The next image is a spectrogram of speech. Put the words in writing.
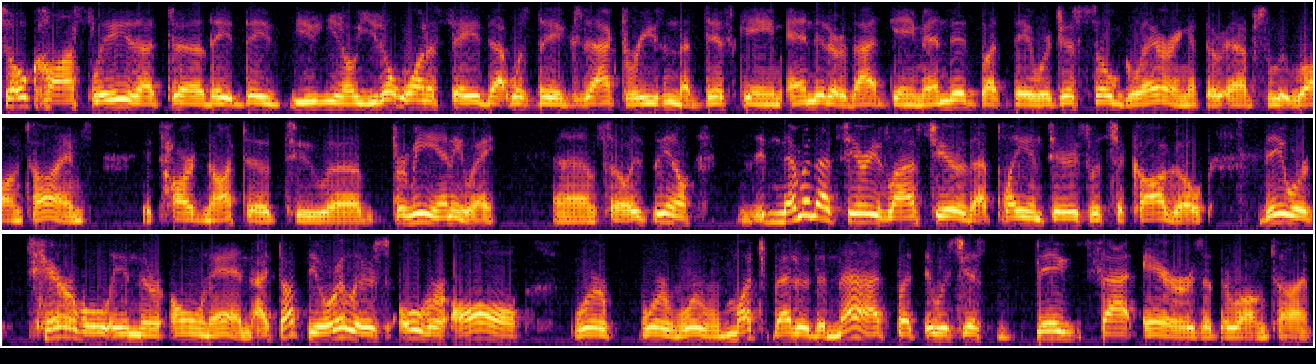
so costly that uh, they they you you know you don't want to say that was the exact reason that this game ended or that game ended, but they were just so glaring at the absolute wrong times. It's hard not to to uh, for me anyway. Um, so it's, you know remember that series last year, that play-in series with Chicago. They were terrible in their own end. I thought the Oilers overall were were were much better than that, but it was just big fat errors at the wrong time.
